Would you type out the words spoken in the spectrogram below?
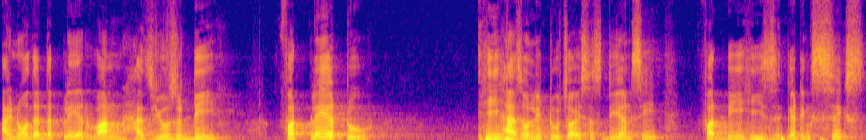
I know that the player 1 has used D, for player 2 he has only 2 choices D and C. For D he is getting 6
